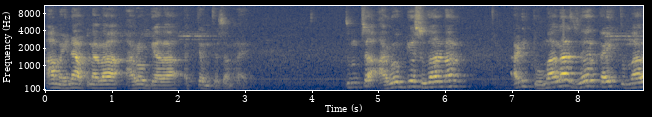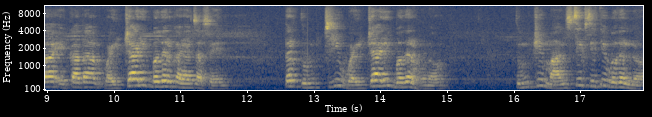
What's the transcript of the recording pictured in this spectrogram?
हा महिना आपणाला आरोग्याला अत्यंत चांगला आहे. तुमचं आरोग्य सुधारणार आणि तुम्हाला जर काही तुम्हाला एखादा वैचारिक बदल करायचा असेल तर तुमची वैचारिक बदल होणं तुमची मानसिक स्थिती बदलणं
